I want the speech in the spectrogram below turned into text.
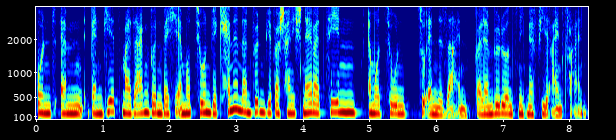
Und ähm, wenn wir jetzt mal sagen würden, welche Emotionen wir kennen, dann würden wir wahrscheinlich schnell bei zehn Emotionen zu Ende sein, weil dann würde uns nicht mehr viel einfallen.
